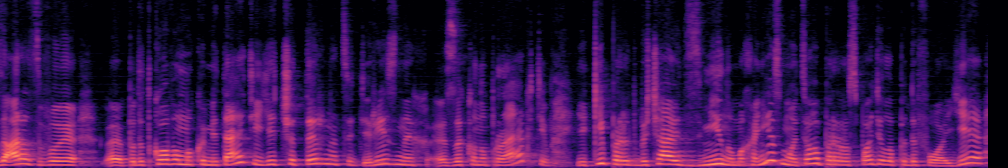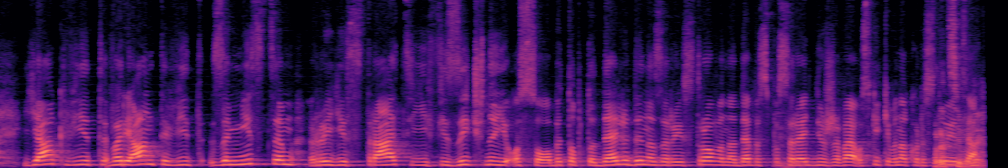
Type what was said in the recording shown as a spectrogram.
зараз в е, податковому комітеті є 14 різних е, законопроєктів, які передбачають зміну механізму цього перерозподілу ПДФО. Є як від варіанти від за місцем реєстрації фізичної особи, тобто де людина зареєстрована, де безпосередньо живе, оскільки вона користується Працівник.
